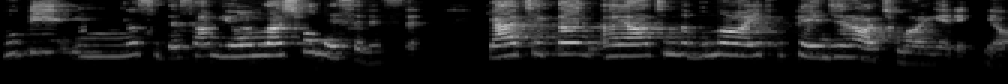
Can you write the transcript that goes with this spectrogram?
bu bir nasıl desem yoğunlaşma meselesi. Gerçekten hayatında buna ait bir pencere açman gerekiyor.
